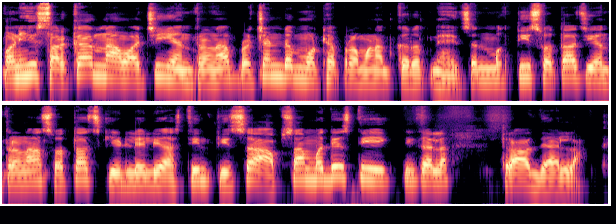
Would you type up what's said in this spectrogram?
पण ही सरकार नावाची यंत्रणा प्रचंड मोठ्या प्रमाणात करत न्यायचं आणि मग ती स्वतःच यंत्रणा स्वतःच किडलेली असतील तिचं आपसामध्येच ती एकमेकाला त्रास द्यायला लागते.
